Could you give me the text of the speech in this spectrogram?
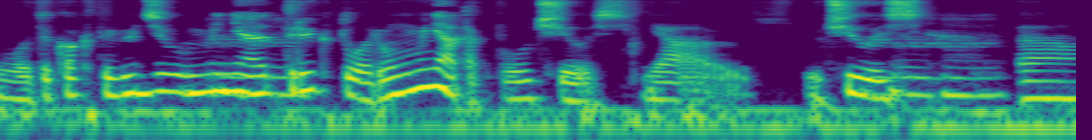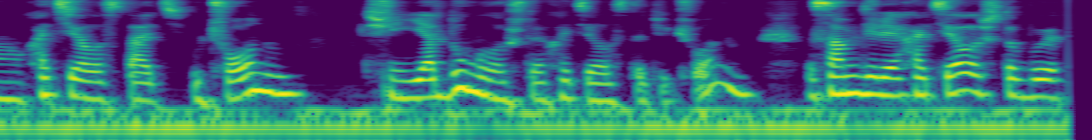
Вот. И как-то люди меняют траекторию у меня так получилось. Я училась, mm-hmm. э, хотела стать ученым. Точнее, я думала, что я хотела стать ученым. На самом деле я хотела, чтобы,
